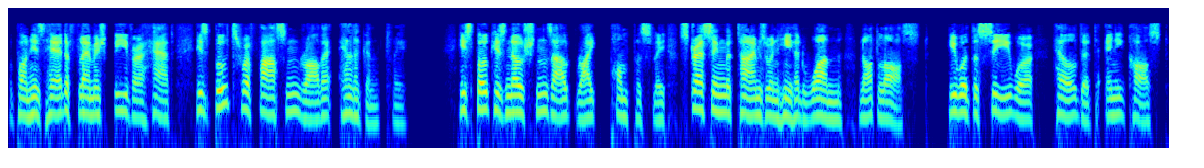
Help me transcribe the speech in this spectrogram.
Upon his head a Flemish beaver hat, his boots were fastened rather elegantly. He spoke his notions outright pompously, stressing the times when he had won, not lost. He would the sea were held at any cost,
